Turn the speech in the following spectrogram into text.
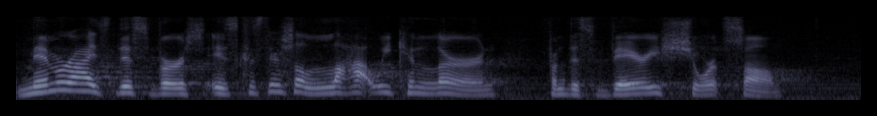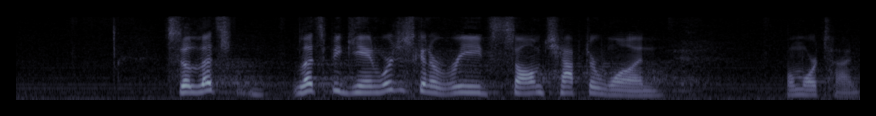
memorize this verse is because there's a lot we can learn from this very short psalm. So let's, let's begin. We're just going to read Psalm chapter 1 one more time.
